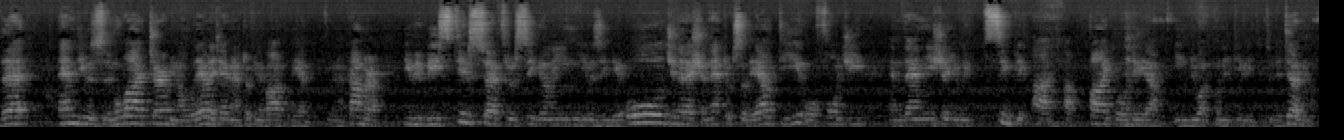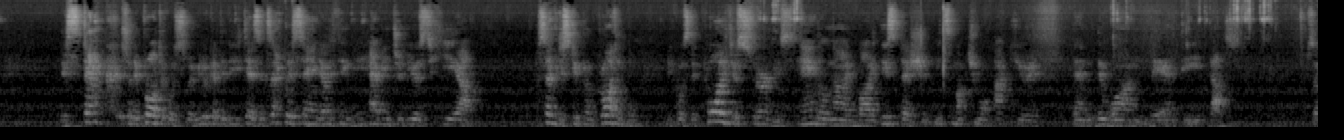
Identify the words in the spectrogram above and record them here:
the end the mobile terminal, whatever the terminal I'm talking about, we have a camera, it will be still served through signaling using the old generation network, so the LTE or 4G, and then initially you will simply add a pipe or data in dual connectivity to the terminal. The stack, so the protocols, when we look at the details, exactly the same. The only thing we have introduced here, service description protocol, because the quality of service handled now by this station is much more accurate than the one the LTE does. So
